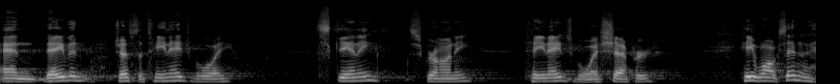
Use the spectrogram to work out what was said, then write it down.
And David, just a teenage boy, skinny, scrawny, teenage boy, shepherd, he walks in, and the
